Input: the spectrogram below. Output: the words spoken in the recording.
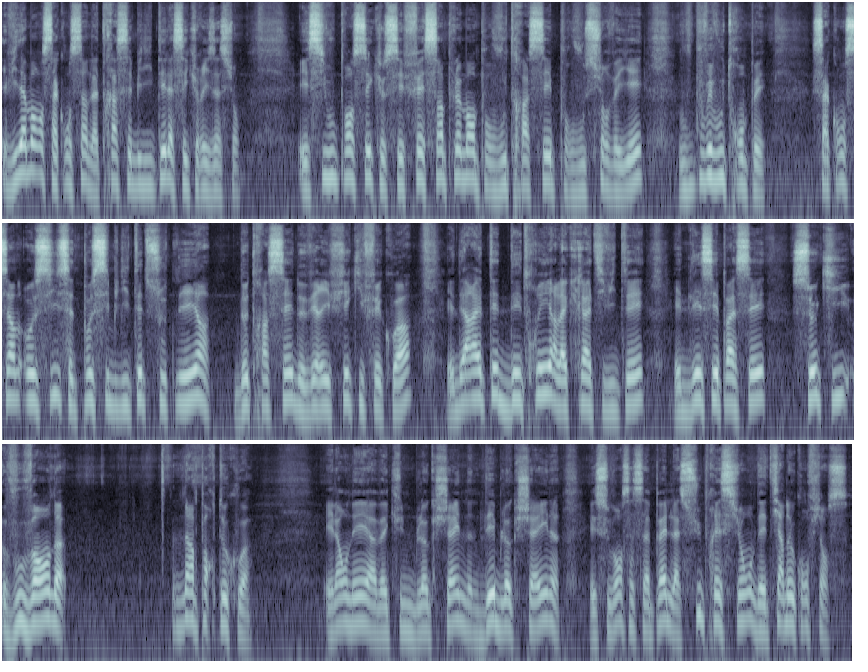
Évidemment, ça concerne la traçabilité, la sécurisation. Et si vous pensez que c'est fait simplement pour vous tracer, pour vous surveiller, vous pouvez vous tromper. Ça concerne aussi cette possibilité de soutenir, de tracer, de vérifier qui fait quoi, et d'arrêter de détruire la créativité et de laisser passer ceux qui vous vendent n'importe quoi. Et là, on est avec une blockchain, des blockchains, et souvent ça s'appelle la suppression des tiers de confiance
